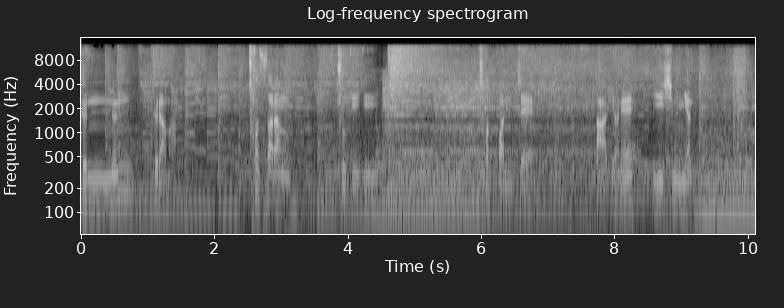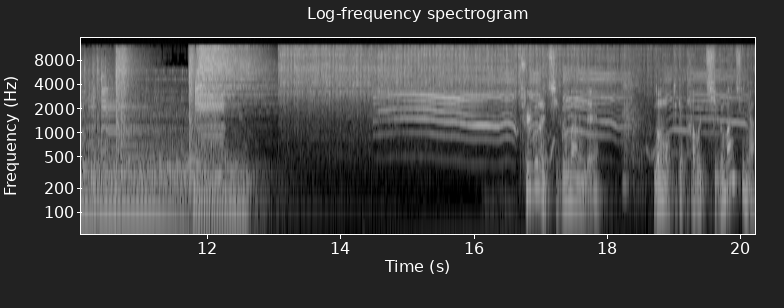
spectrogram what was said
듣는 드라마 첫사랑 죽이기 첫 번째 악연의 20년 출근을 지금 하는데 넌 어떻게 밥을 지금 안 치냐?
